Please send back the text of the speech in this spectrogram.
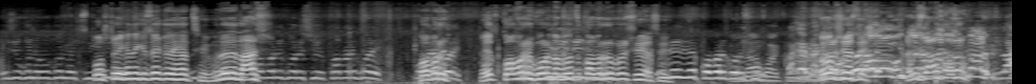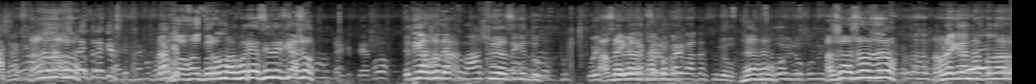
ওই যে ওখানে ওখানে শুয়ে- স্পষ্ট এখানে কিছু একটা দেখাচ্ছে। মনে হচ্ছে লাশ কবরে করে করে কবরের ঘর না মনে হচ্ছে কবরের উপরে শুয়ে আছে। কবরে করে শুয়ে। কবর আছে। আল্লাহু আকবার। আল্লাহু আকবার। ইয়াসিন এদিকে আসো। এদিকে আসো একটা লাশ শুয়ে আছে কিন্তু। আমরা এখানে থাকব না। ভাই বাতাস হ্যাঁ হ্যাঁ। আসো আসো আসো। আমরা এখানে থাকব না। আর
